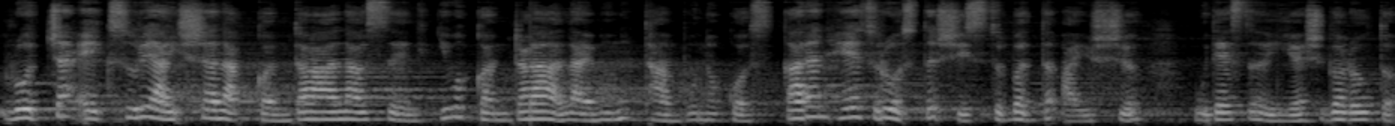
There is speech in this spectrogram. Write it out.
रोजच्या एकसुरी आयुष्याला कंटाळा आला असेल किंवा कंटाळा आलाय म्हणून थांबू नकोस कारण हेच रोज तर शिस्तबद्ध आयुष्य. उद्याचं यश घडवतं.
